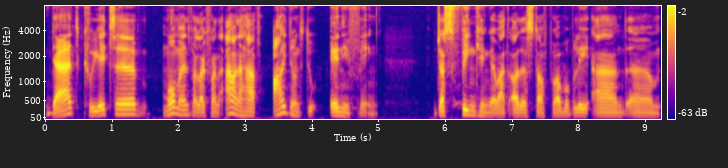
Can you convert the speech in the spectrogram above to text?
that creates a moment where, like, for an hour and a half, I don't do anything, just thinking about other stuff probably, and um,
